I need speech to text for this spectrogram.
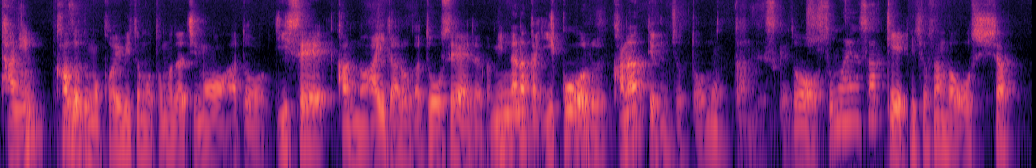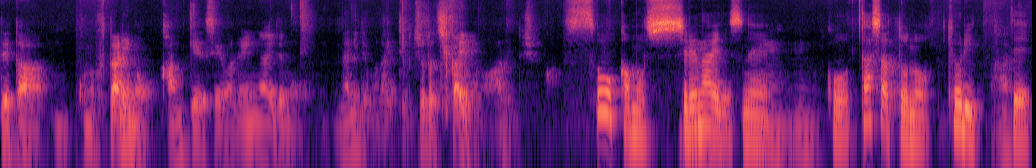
他人？家族も恋人も友達もあと異性間の愛だろうが同性愛だろうがみんななんかイコールかなっていうふうにちょっと思ったんですけどその辺さっき一応さんがおっしゃってたこの二人の関係性は恋愛でも何でもないっていうちょっと近いものはあるんでしょうか？そうかもしれないですね。うんうん。うん、こう他者との距離ってい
